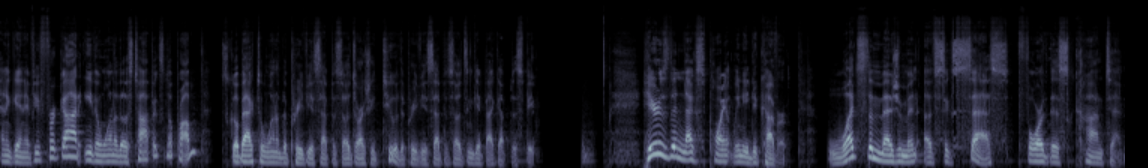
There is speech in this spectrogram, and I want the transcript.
And again, if you forgot either one of those topics, no problem. Just go back to one of the previous episodes, or actually two of the previous episodes, and get back up to speed. Here's the next point we need to cover What's the measurement of success for this content?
